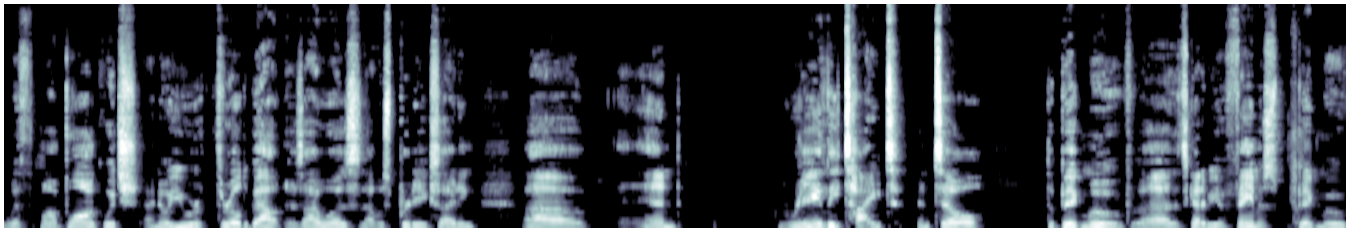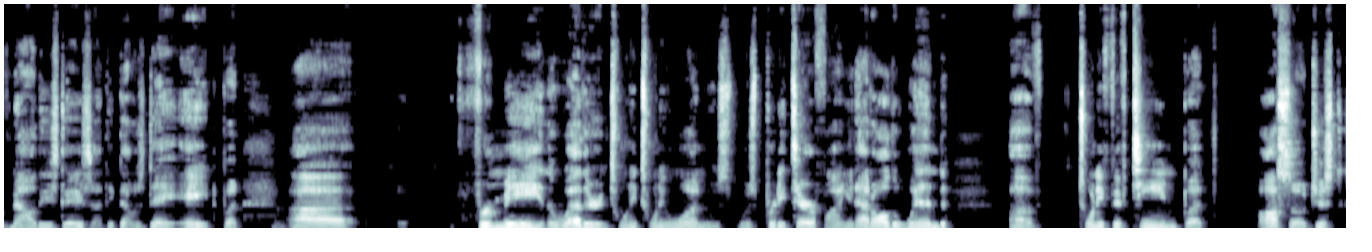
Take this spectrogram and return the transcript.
with Mont Blanc, which I know you were thrilled about, as I was. That was pretty exciting, uh, and really tight until the big move. Uh, that's got to be a famous big move now these days. I think that was day eight, but uh, for me, the weather in 2021 was was pretty terrifying. It had all the wind of 2015, but also just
